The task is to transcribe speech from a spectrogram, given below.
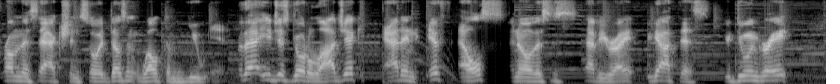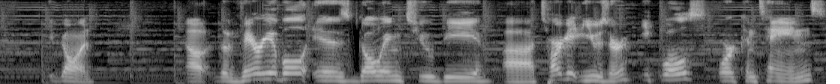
from this action so it doesn't welcome you in. For that, you just go to logic, add an if else. I know this is heavy, right? You got this. You're doing great. Keep going. Now, the variable is going to be uh, target user equals or contains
